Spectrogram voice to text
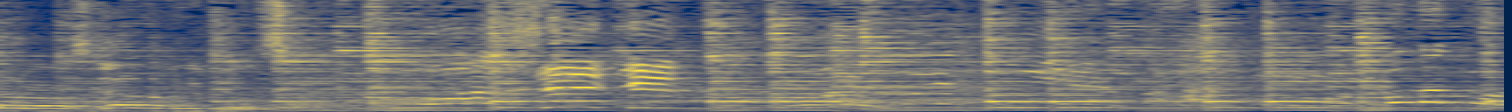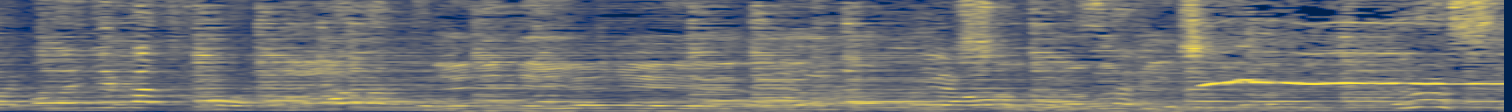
первого взгляда влюбился. Молодой, молодой, не. Не-не-не, я не... Все, я на пенсии, я на пенсии. Руси,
